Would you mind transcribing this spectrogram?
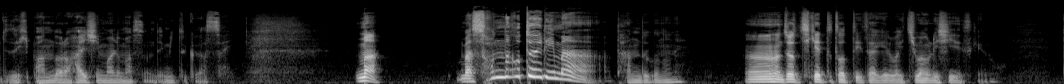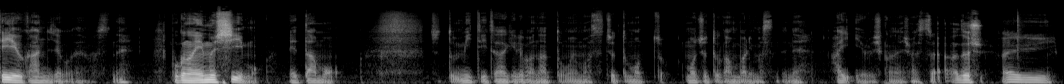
ぜひパンドラ配信もありますんで見てください。まあ、まあそんなことよりまあ、単独のね。うん、ちょっとチケット取っていただければ一番嬉しいですけど。っていう感じでございますね。僕の MC も、ネタも、ちょっと見ていただければなと思います。ちょっともっと、もうちょっと頑張りますんでね。はい、よろしくお願いします。あ、どうし、はい。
